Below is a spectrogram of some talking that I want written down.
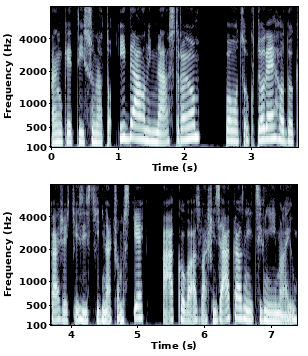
Ankety sú na to ideálnym nástrojom, pomocou ktorého dokážete zistiť, na čom ste a ako vás vaši zákazníci vnímajú.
